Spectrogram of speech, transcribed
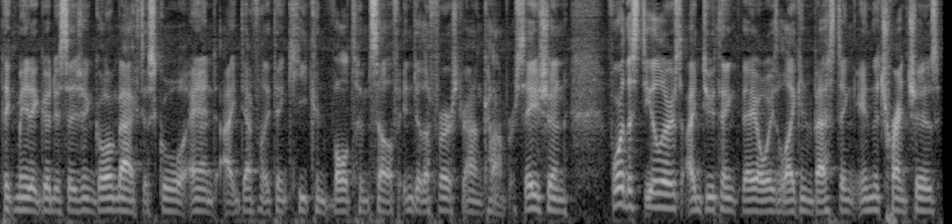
I think made a good decision going back to school, and I definitely think he can vault himself into the first round conversation. For the Steelers, I do think they always like investing in the trenches.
